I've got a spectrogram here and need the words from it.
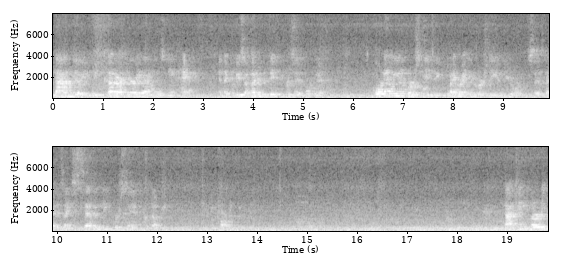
nine million. We cut our dairy animals in half, and they produce hundred and fifty percent more milk. Cornell University, the land-grant university in New York, says that is a seventy percent reduction in carbon footprint. Nineteen thirty,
